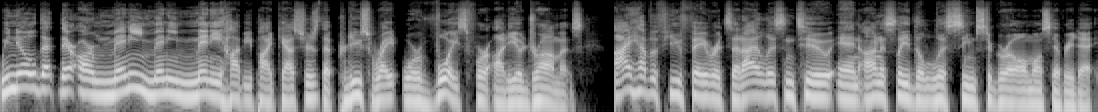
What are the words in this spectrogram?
We know that there are many, many, many hobby podcasters that produce, write, or voice for audio dramas. I have a few favorites that I listen to, and honestly, the list seems to grow almost every day.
